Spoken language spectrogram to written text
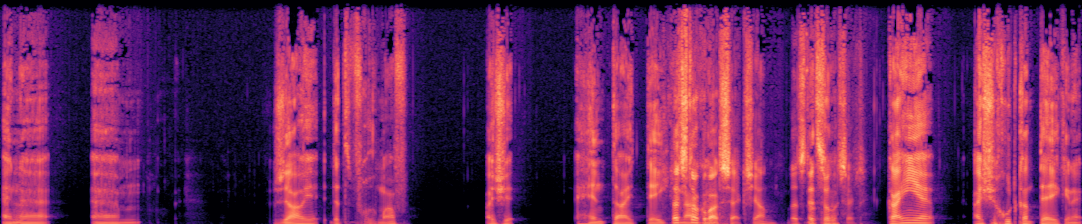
En Ja. eh, ehm, zou je, dat vroeg me af, als je hentai tekenen. Let's talk about sex, Jan. Let's talk Let's about sex. Kan je, als je goed kan tekenen,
